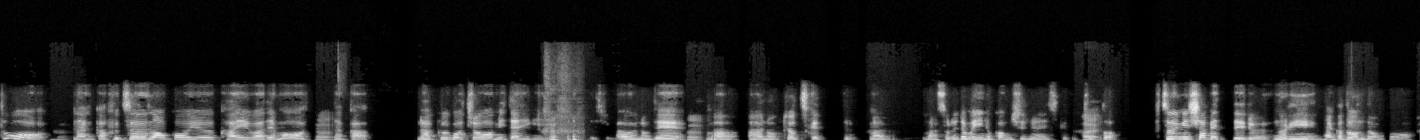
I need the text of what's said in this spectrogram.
とうん、なんか普通のこういう会話でも、うん。なんか落語帳みたいになってしまうので うん、まあ、あの、気をつけて、まあ、まあ、それでもいいのかもしれないですけど、はい。ちょっと、普通に喋ってるのに、なんかどんどんこう、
